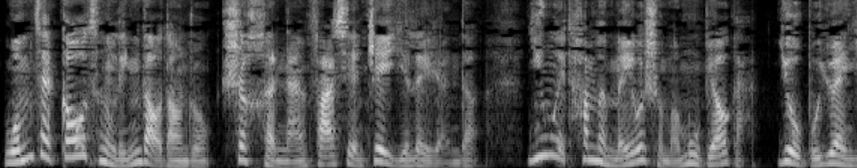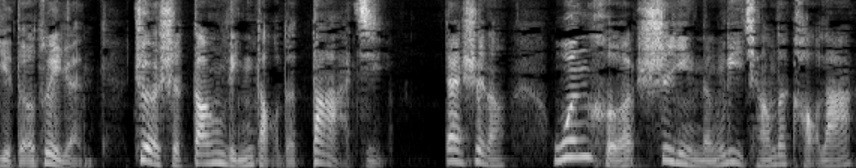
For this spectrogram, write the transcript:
我们在高层领导当中是很难发现这一类人的，因为他们没有什么目标感，又不愿意得罪人，这是当领导的大忌。但是呢，温和、适应能力强的考拉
